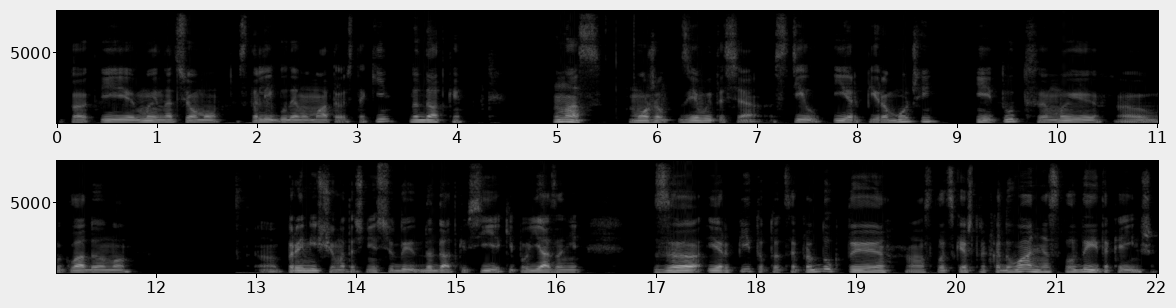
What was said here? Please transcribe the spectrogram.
тобто, і ми на цьому столі будемо мати ось такі додатки. У нас може з'явитися стіл ERP робочий, і тут ми е, викладуємо, е, переміщуємо точніше сюди додатки всі, які пов'язані з ERP, тобто це продукти, е, складське штрих-кодування, склади і таке інше.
